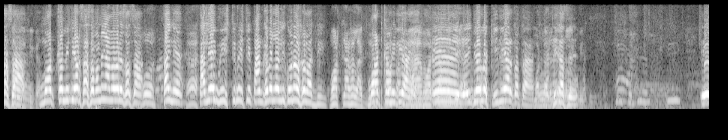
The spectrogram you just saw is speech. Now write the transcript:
চাষা মটকা মিডিয়ার চাষা মানে আমাগরে চাষা তাই না তাহলে এই মিষ্টি মিষ্টি পান খাবে লাগলি কোন আশা লাগবি? মটকা মিডিয়া। এই এইটা হলো ক্লিয়ার কথা। ঠিক আছে। এ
